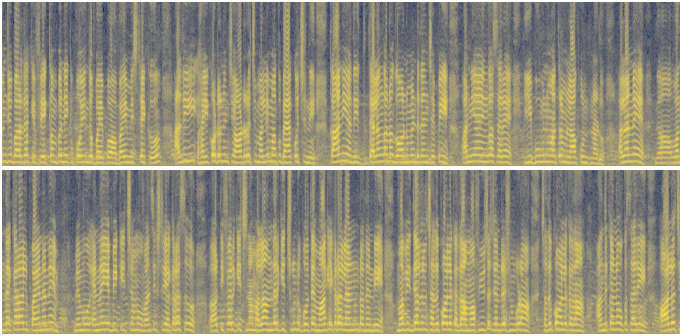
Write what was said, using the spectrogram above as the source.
ఎంజీ భారతకి ఫేక్ కంపెనీకి పోయిందో బై బై మిస్టేక్ అది హైకోర్టు నుంచి ఆర్డర్ వచ్చి మళ్ళీ మాకు బ్యాక్ వచ్చింది. కానీ అది తెలంగాణ గవర్నమెంట్ అని చెప్పి అన్యాయంగా సరే ఈ భూమిని మాత్రం లాక్కుంటున్నాడు. అలానే వంద ఎకరాల పైననే మేము ఎన్ఐఏబికి ఇచ్చాము వన్ సిక్స్టీ ఎకరాస్ టిఫర్కి ఇచ్చినాం అలా అందరికి ఇచ్చుకుంటూ పోతే మాకు ఎక్కడ ల్యాండ్ ఉంటుందండి? మా విద్యార్థులు చదువుకోవాలి కదా మా ఫ్యూచర్ జనరేషన్ కూడా చదువుకోవాలి కదా. అందుకని ఒకసారి ఆలోచించి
